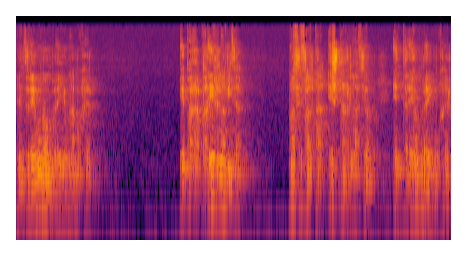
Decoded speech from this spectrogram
entre un hombre y una mujer. Que para parir la vida no hace falta esta relación entre hombre y mujer.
